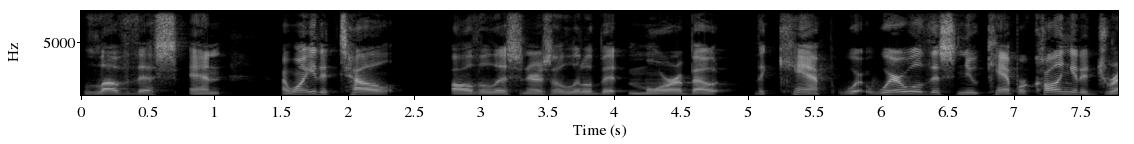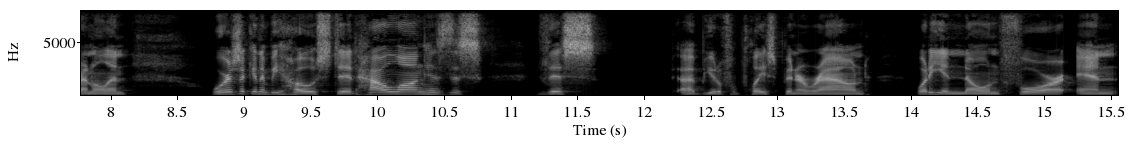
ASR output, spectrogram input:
love this. And I want you to tell all the listeners a little bit more about the camp. Where, where will this new camp, we're calling it Adrenaline Where's it going to be hosted? How long has this this uh, beautiful place been around? What are you known for? And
